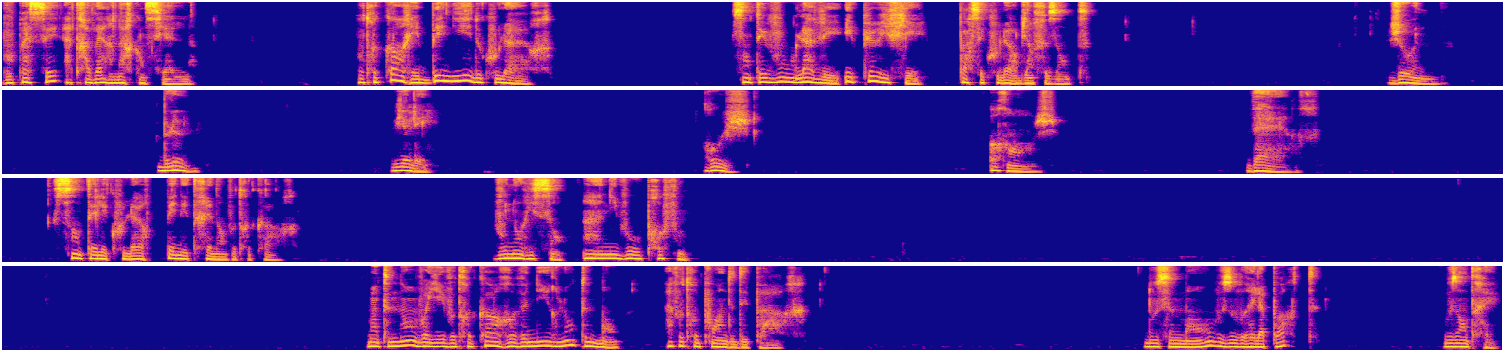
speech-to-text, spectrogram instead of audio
Vous passez à travers un arc-en-ciel. Votre corps est baigné de couleurs. Sentez-vous lavé et purifié par ces couleurs bienfaisantes. Jaune, bleu, violet, rouge, orange, vert. Sentez les couleurs pénétrer dans votre corps, vous nourrissant à un niveau profond. Maintenant, voyez votre corps revenir lentement à votre point de départ. Doucement, vous ouvrez la porte, vous entrez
